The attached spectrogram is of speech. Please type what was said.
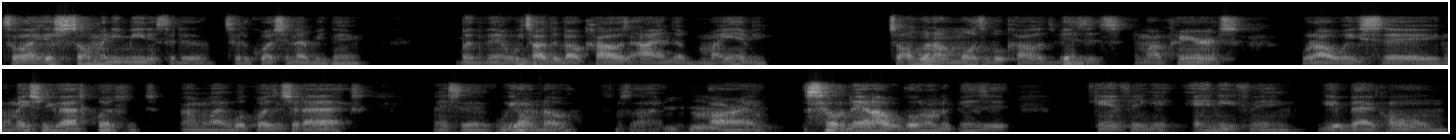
so like there's so many meanings to the to the question everything. But then we talked about college and how I ended up in Miami. So I went on multiple college visits, and my parents would always say, well, make sure you ask questions. I'm like, what questions should I ask? And they said, we don't know. Was like, mm-hmm. All right. So then I would go on the visit, can't think of anything. Get back home,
